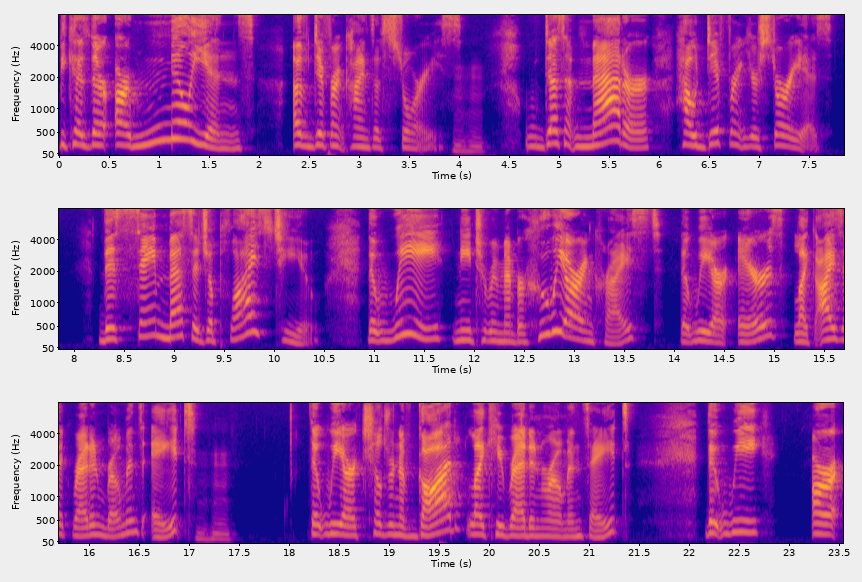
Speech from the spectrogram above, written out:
because there are millions of different kinds of stories. Mm-hmm. Doesn't matter how different your story is. This same message applies to you that we need to remember who we are in Christ, that we are heirs, like Isaac read in Romans 8, mm-hmm. that we are children of God, like he read in Romans 8, that we are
